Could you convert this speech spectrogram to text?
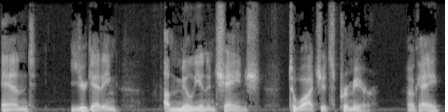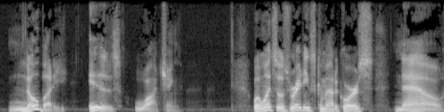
and you're getting a million and change to watch its premiere. Okay? Nobody is watching. Well, once those ratings come out, of course, now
